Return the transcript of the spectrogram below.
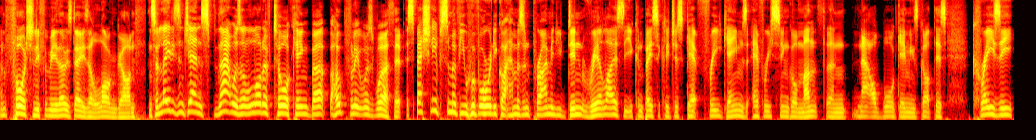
unfortunately for me, those days are long gone. And so, ladies and gents, that was a lot of talking, but hopefully it was worth it, especially if some of you have already got Amazon Prime and you didn't realize that you can basically just get free games every single month. And now Wargaming's got this crazy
